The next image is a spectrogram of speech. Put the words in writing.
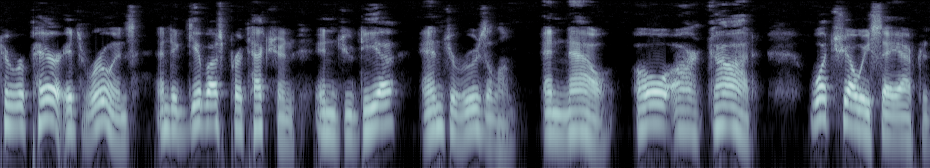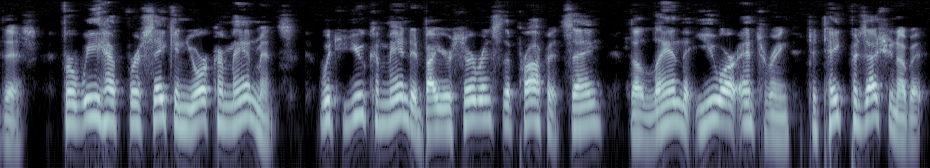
to repair its ruins, and to give us protection in Judea and Jerusalem. And now, O our God, what shall we say after this? For we have forsaken your commandments, which you commanded by your servants the prophets, saying, the land that you are entering to take possession of it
